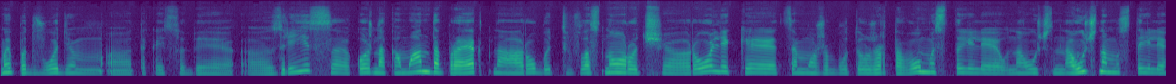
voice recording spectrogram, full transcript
Ми підводимо е, такий собі е, зріз. Кожна команда проектна робить власноруч е, ролики. Це може бути у жартовому стилі, у науч- научному стилі.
